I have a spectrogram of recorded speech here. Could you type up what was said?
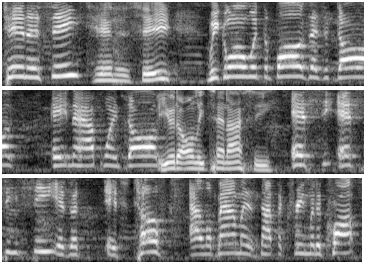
Tennessee, Tennessee. We going with the balls as a dog. Eight and a half point dog. You're the only 10 I see. SC, SEC is a it's tough. Alabama is not the cream of the crop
